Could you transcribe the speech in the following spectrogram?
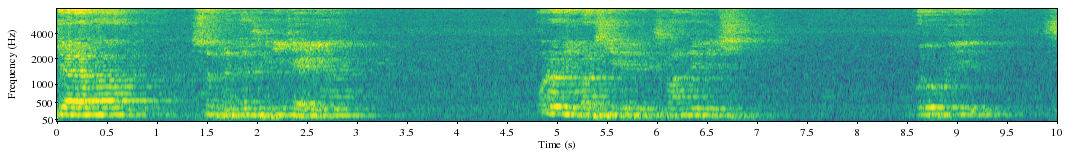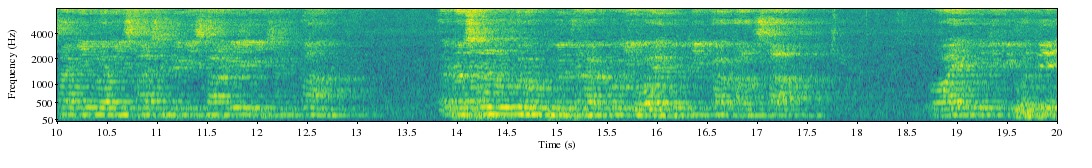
ਜਿਹੜਾ ਸੁਖਵਿੰਦਰ ਸਿੰਘ ਜੀ ਝੈੜੀਆਂ ਉਹਨਾਂ ਦੀ ਬਰਸੀ ਦੇ ਵਿੱਚ ਸੰਬੰਧ ਦੇ ਵਿੱਚ ਗੁਰੂ ਕੀ ਸਾਡੀ ਵਾਲੀ ਸਾਧ ਸੰਗਤ ਦੀ ਸਾਰੀ ਸੰਗਤਾਂ ਰਸਨ ਨੂੰ ਗੁਰੂ ਪਵਿੱਤਰ ਰੱਖੋ ਜੀ ਵਾਹਿਗੁਰੂ ਜੀ ਕਾ ਖਾਲਸਾ ਵਾਹਿਗੁਰੂ ਜੀ ਕੀ ਫਤਿਹ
